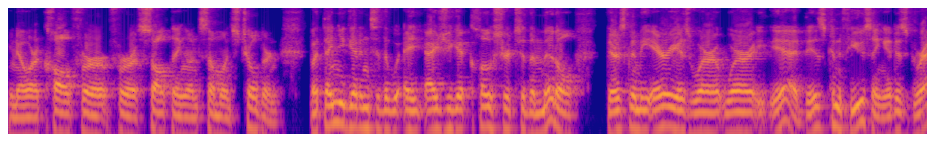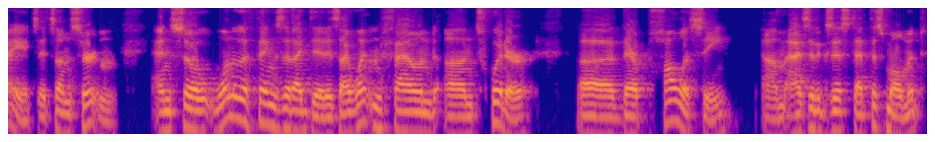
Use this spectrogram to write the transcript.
you know, or call for for assaulting on someone's children. But then you get into the as you get closer to the middle, there's going to be areas where where yeah, it is confusing, it is gray, it's it's uncertain. And so one of the things that I did is I went and found on Twitter uh, their policy um, as it exists at this moment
